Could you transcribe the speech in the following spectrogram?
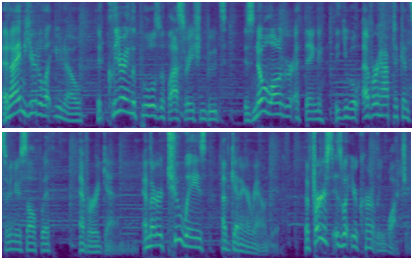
And I'm here to let you know that clearing the pools with laceration boots is no longer a thing that you will ever have to concern yourself with ever again. And there are two ways of getting around it. The first is what you're currently watching,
